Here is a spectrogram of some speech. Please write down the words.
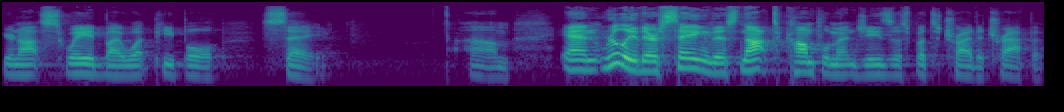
You're not swayed by what people say. Um, and really, they're saying this not to compliment Jesus, but to try to trap him.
